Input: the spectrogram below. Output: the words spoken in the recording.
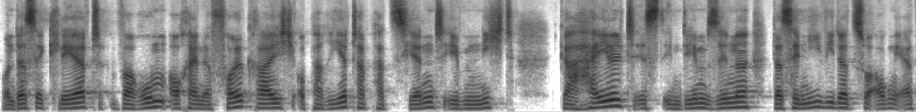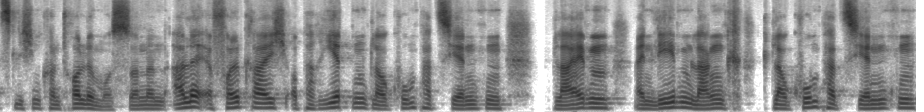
Und das erklärt, warum auch ein erfolgreich operierter Patient eben nicht geheilt ist in dem Sinne, dass er nie wieder zur augenärztlichen Kontrolle muss, sondern alle erfolgreich operierten Glaukompatienten bleiben ein Leben lang Glaukompatienten,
